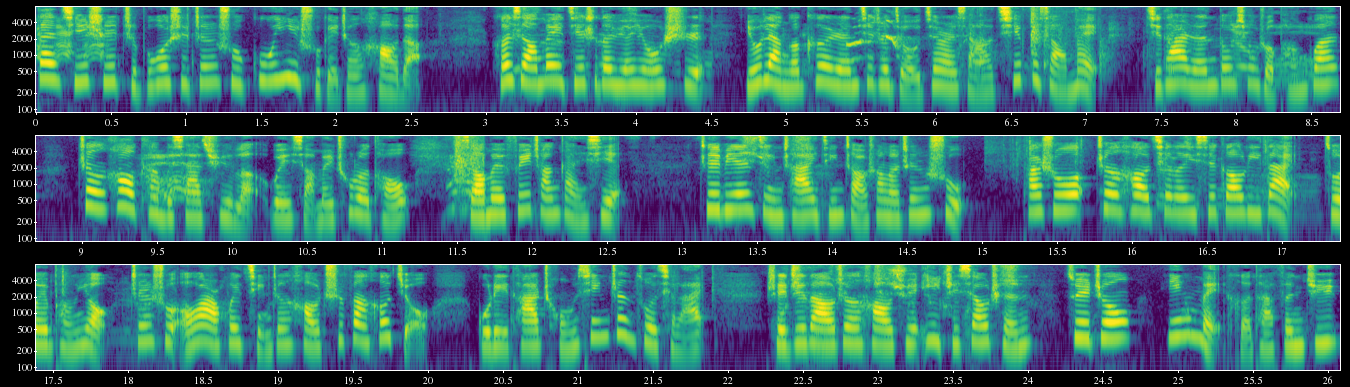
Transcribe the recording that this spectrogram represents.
但其实只不过是甄树故意输给郑浩的。和小妹结识的缘由是有两个客人借着酒劲儿想要欺负小妹，其他人都袖手旁观。郑浩看不下去了，为小妹出了头。小妹非常感谢。这边警察已经找上了甄树，他说郑浩欠了一些高利贷。作为朋友，甄树偶尔会请郑浩吃饭喝酒，鼓励他重新振作起来。谁知道郑浩却意志消沉，最终英美和他分居。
